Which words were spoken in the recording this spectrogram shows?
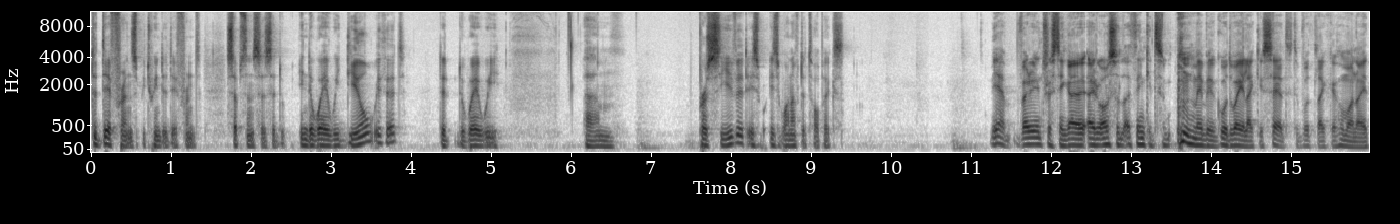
the difference between the different substances in the way we deal with it, the the way we um, perceive it is is one of the topics. Yeah, very interesting. I, I also I think it's maybe a good way, like you said, to put like a humanoid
